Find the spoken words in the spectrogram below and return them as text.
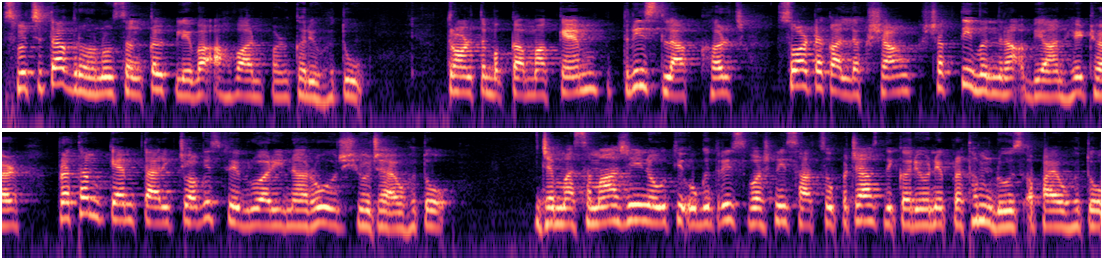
સ્વચ્છતા ગ્રહનો સંકલ્પ લેવા આહવાન પણ કર્યું હતું. ત્રણ તબક્કામાં કેમ્પ, ત્રીસ લાખ ખર્ચ, સો ટકા લક્ષ્યાંક શક્તિવંદના અભિયાન હેઠળ પ્રથમ કેમ્પ તારીખ ચોવીસ ફેબ્રુઆરીના રોજ યોજાયો હતો, જેમાં સમાજની નવથી ઓગણત્રીસ વર્ષની સાતસો પચાસ દીકરીઓને પ્રથમ ડોઝ અપાયો હતો.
